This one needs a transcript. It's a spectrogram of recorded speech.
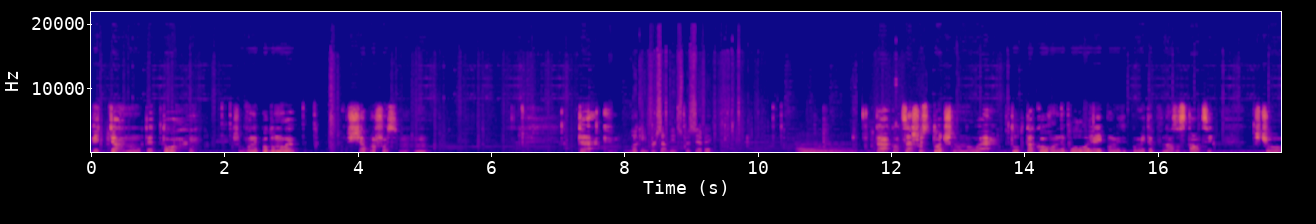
підтягнути, то щоб вони подумали ще про щось. Угу. Так. Looking for something specific? Так, оце щось точно нове. Тут такого не було. Я і помітив на заставці, що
